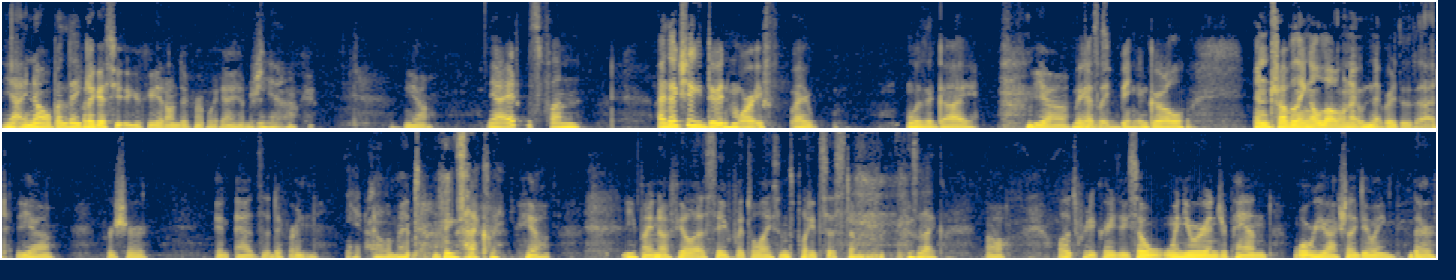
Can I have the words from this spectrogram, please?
yeah, I know, but like, But I guess you, you could get on different way. I understand. Yeah. Okay. Yeah. yeah, it was fun. I'd Hmm. actually do it more if I was a guy, Yeah. because like being a girl and traveling alone, I would never do that. Yeah, for sure. It adds a different Yeah, element. exactly, yeah. You might not feel as safe with the license plate system. exactly. oh, well, that's pretty crazy. So, when you were in Japan, what were you actually doing there?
